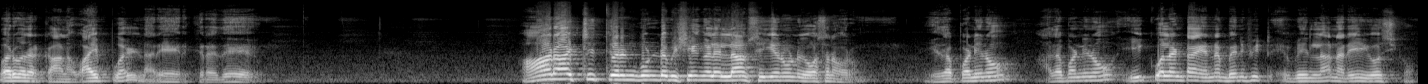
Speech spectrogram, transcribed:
வருவதற்கான வாய்ப்புகள் நிறைய இருக்கிறது. ஆராய்ச்சி திறன் கொண்ட விஷயங்கள் எல்லாம் செய்யணும்னு யோசனை வரும். இதை பண்ணினோம் அதை பண்ணினோம் ஈக்குவலண்ட்டாக என்ன பெனிஃபிட் இப்படின்லாம் நிறைய யோசிக்கும்.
